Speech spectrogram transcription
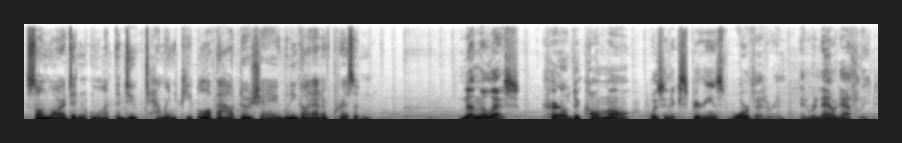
Saint-Mars didn't want the Duke telling people about Dauger when he got out of prison. Nonetheless, Colonel de Caumont was an experienced war veteran and renowned athlete.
